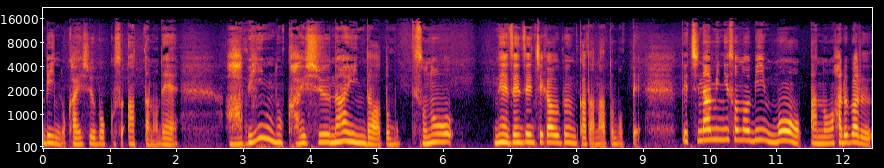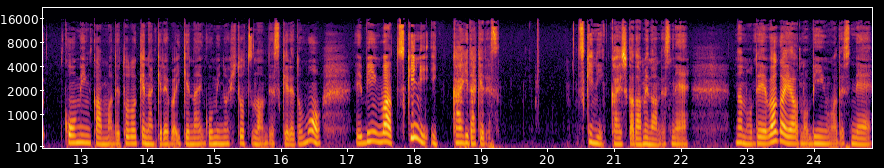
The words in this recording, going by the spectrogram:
瓶の回収ボックスあったのであ瓶の回収ないんだと思ってそのね全然違う文化だなと思って。でちなみにその瓶もあのはるばる公民館まで届けなければいけないゴミの一つなんですけれどもえ瓶は月に1回だけです。月に1回しかダメなんですね。なので我が家の瓶はですね、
